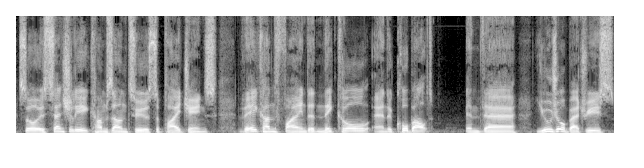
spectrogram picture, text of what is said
So essentially, it comes down to supply chains. They can't find the nickel and the cobalt in their usual batteries,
